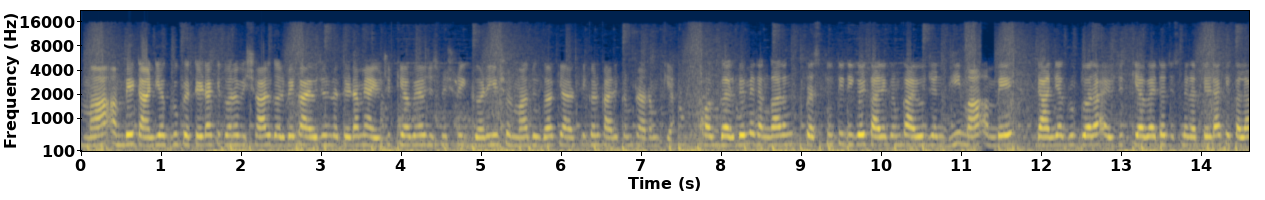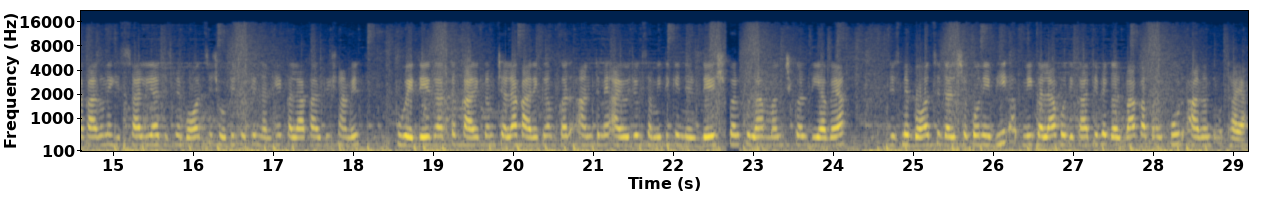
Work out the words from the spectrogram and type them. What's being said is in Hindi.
माँ अम्बे डांडिया ग्रुप रतेड़ा के द्वारा विशाल गरबे का आयोजन रतेड़ा में आयोजित किया गया, जिसमें श्री गणेश और माँ दुर्गा की आरती कर कार्यक्रम प्रारंभ किया। और गरबे में रंगारंग प्रस्तुति दी गई। कार्यक्रम का आयोजन भी माँ अम्बे डांडिया ग्रुप द्वारा आयोजित किया गया था, जिसमें रतेड़ा के कलाकारों ने हिस्सा लिया, जिसमें बहुत से छोटे छोटे नन्हे कलाकार भी शामिल हुए। देर रात तक कार्यक्रम चला। कार्यक्रम कर अंत में आयोजक समिति के निर्देश पर खुला मंच कर दिया गया, जिसमें बहुत से दर्शकों ने भी अपनी कला को दिखाते हुए गरबा का भरपूर आनंद उठाया।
